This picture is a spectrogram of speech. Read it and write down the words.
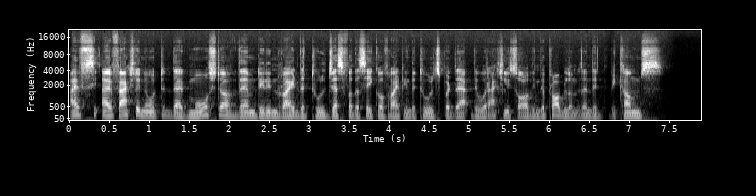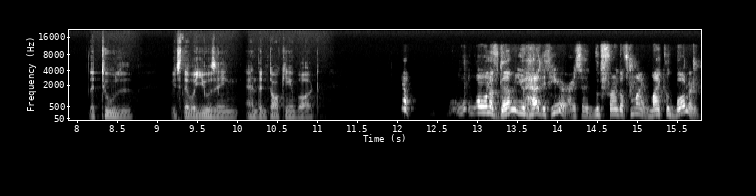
I've I've actually noted that most of them didn't write the tool just for the sake of writing the tools, but that they were actually solving the problems, and it becomes the tool which they were using and then talking about. Yeah, one of them you had it here. I said, good friend of mine, Michael Boelen.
